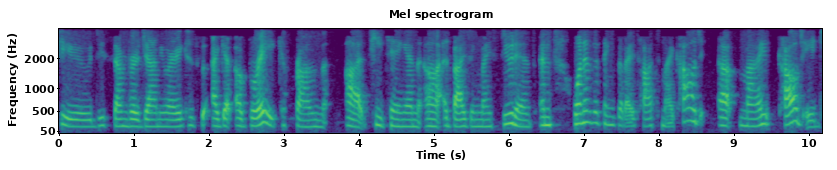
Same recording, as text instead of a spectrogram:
to December, January because I get a break from uh, teaching and uh, advising my students. And one of the things that I taught to my college, uh, my college age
